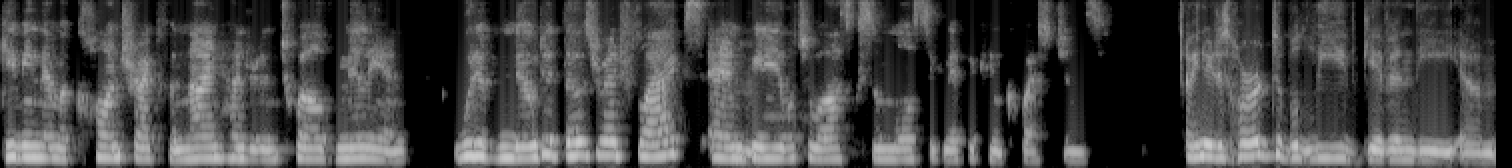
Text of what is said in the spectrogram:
giving them a contract for 912 million would have noted those red flags and mm-hmm. been able to ask some more significant questions. I mean, it is hard to believe, given the um,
